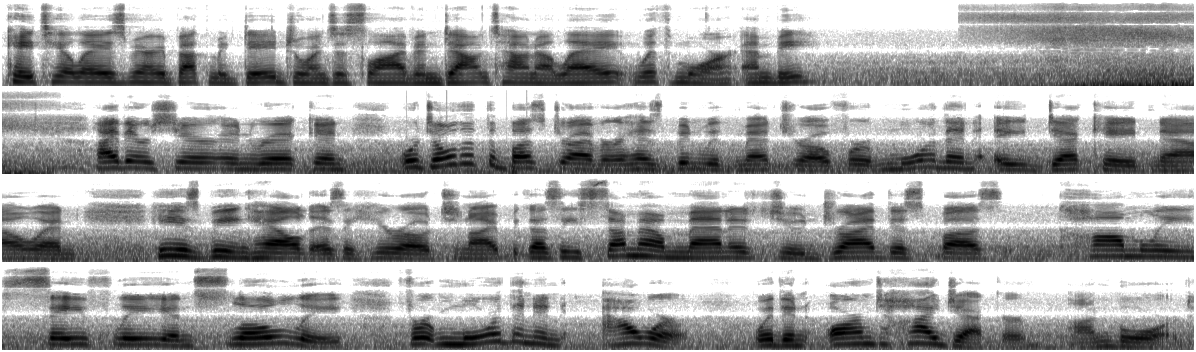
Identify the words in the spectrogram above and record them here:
KTLA's Mary Beth McDade joins us live in downtown LA with more. MB. Hi there, Cher and Rick. And we're told that the bus driver has been with Metro for more than a decade now, and he is being hailed as a hero tonight because he somehow managed to drive this bus calmly, safely, and slowly for more than an hour with an armed hijacker on board.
